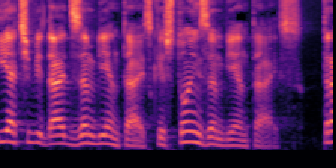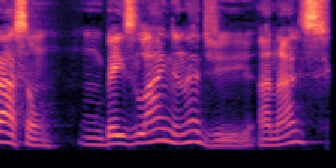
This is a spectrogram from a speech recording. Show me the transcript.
e atividades ambientais, questões ambientais. Traçam um baseline né, de análise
